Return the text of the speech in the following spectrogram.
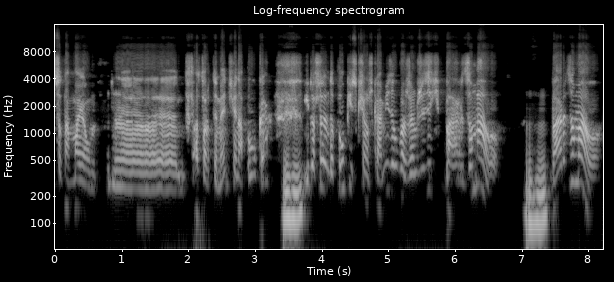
co tam mają e, w asortymencie na półkach Mhm. i doszedłem do półki z książkami, zauważyłem, że jest ich bardzo mało. Mhm. Bardzo mało.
